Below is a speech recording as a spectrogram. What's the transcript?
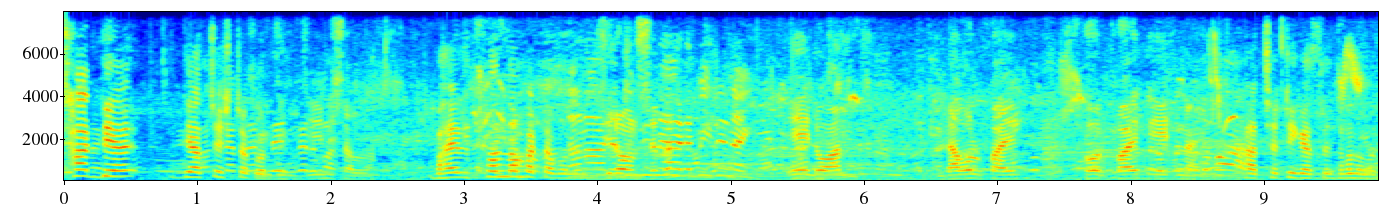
ছাড় দিয়ে দেওয়ার চেষ্টা করবেন ভাইয়ের ফোন নাম্বারটা বলুন। Zero one seven eight one double five four five eight nine আচ্ছা ঠিক আছে ধন্যবাদ।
